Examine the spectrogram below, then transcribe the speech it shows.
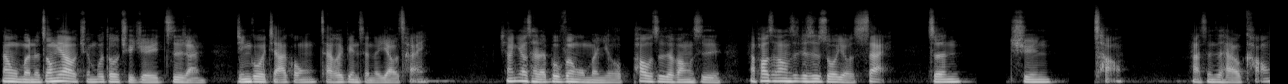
那我们的中药全部都取决于自然。经过加工才会变成的药材，像药材的部分，我们有泡制的方式。那泡制方式就是说有晒、蒸、熏、炒，那甚至还有烤，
